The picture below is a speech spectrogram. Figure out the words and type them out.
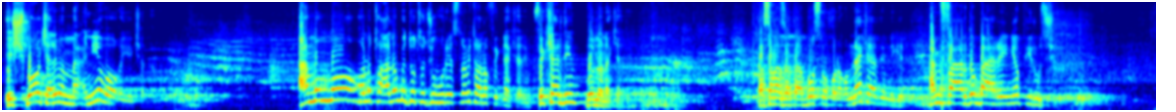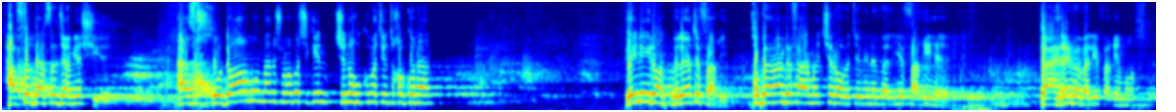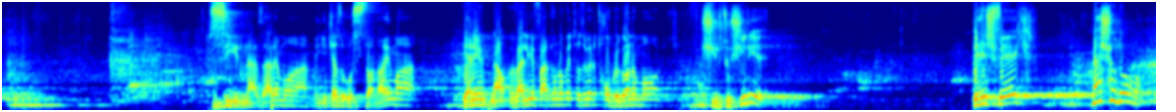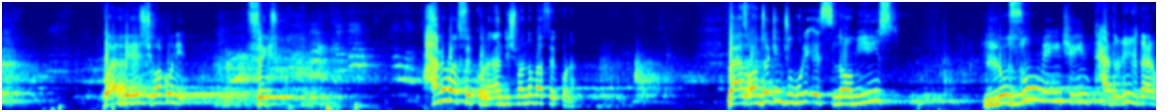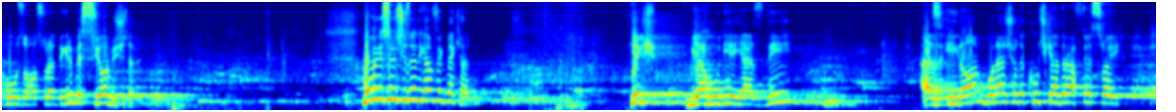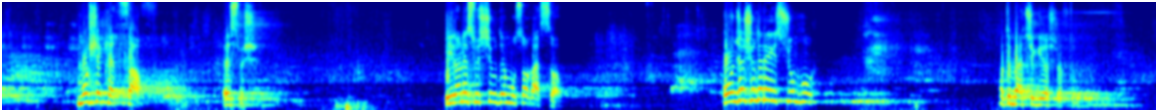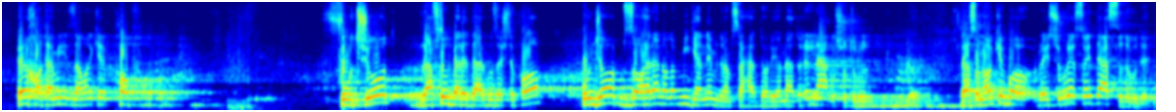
اشباع کرده به معنی واقعی کلمه. اما ما حالا تا الان به دو تا جمهوری اسلامی تا الان فکر نکردیم. فکر کردیم؟ والا نکردیم. قسم از عباس بخورم خب نکردیم دیگه. همین فردا بحرینیا پیروز شد. 70 درصد جمعیت شیعه. از خدامون من شما باشه که چه نوع حکومتی انتخاب کنن؟ این ایران ولایت فقیه. خب به من بفرمایید چه رابطه بین ولی فقیه بحرین و ولی فقیه ماست؟ زیر نظر ما هم یکی از استانای ما هم. یعنی ولی فقیه اونو به تازه بره خبرگان ما. شیر تو شیریه. بهش فکر نشد آقا. باید بهش چیکار کنیم؟ فکر همه باید فکر کنن اندیشمندان باید فکر کنن. و از آنجا که این جمهوری اسلامی است لزوم این که این تدقیق در حوزه ها صورت بگیره بسیار بیشتره. ما به یه سری چیزای دیگه هم فکر نکردیم. یک یهودی یزدی از ایران بلند شده کوچ کرده رفته اسرائیل. مشکت صاف. اسمش. ایران اسمش چی بوده؟ موسی قصاب. اونجا شده رئیس جمهور. حتی بچگیاش رفته بود. خاتمی زمانی که پاپ فوت شد رفته بود برای درگذشت پاپ. اونجا ظاهرا حالا میگن نمی‌دونم صحت داره یا نداره نقل شد رو. رسانه که با رئیس جمهور اسرائیل دست داده بوده.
